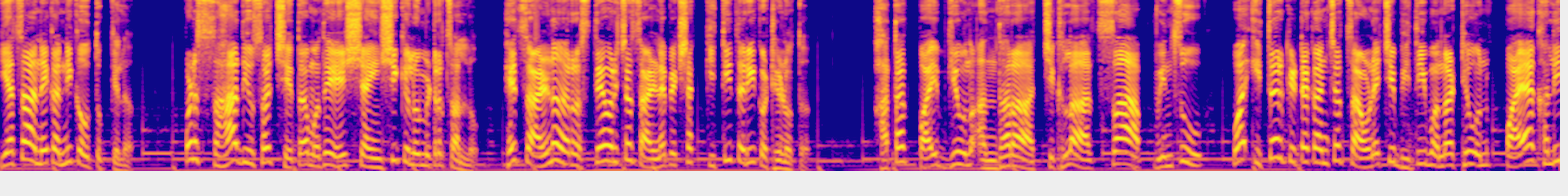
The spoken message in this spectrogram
याचं अनेकांनी कौतुक केलं. पण सहा दिवसात शेतामध्ये शहाऐंशी किलोमीटर चाललो. हे चालणं रस्त्यावरच्या चालण्यापेक्षा कितीतरी कठीण होतं. हातात पाईप घेऊन अंधारात चिखलात साप विंचू व इतर कीटकांच्या चावण्याची भीती मनात ठेवून पायाखाली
